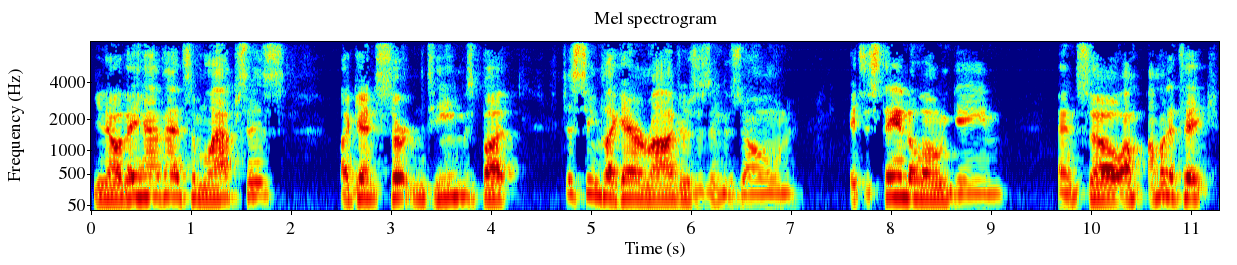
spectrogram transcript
You know, they have had some lapses against certain teams, but just seems like Aaron Rodgers is in the zone. It's a standalone game. And so I'm, I'm going to take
